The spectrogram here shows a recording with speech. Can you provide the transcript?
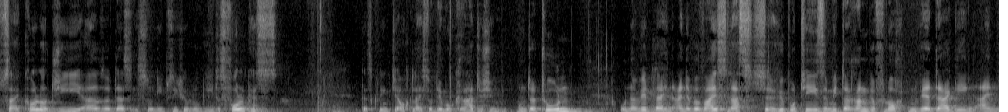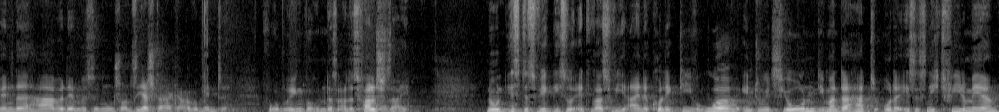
Psychology, also das ist so die Psychologie des Volkes. Das klingt ja auch gleich so demokratisch im Unterton. Und dann wird gleich eine Beweislasthypothese mit daran geflochten. Wer dagegen Einwände habe, der müsse nun schon sehr starke Argumente vorbringen, warum das alles falsch sei. Nun, ist es wirklich so etwas wie eine kollektive Urintuition, die man da hat, oder ist es nicht vielmehr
